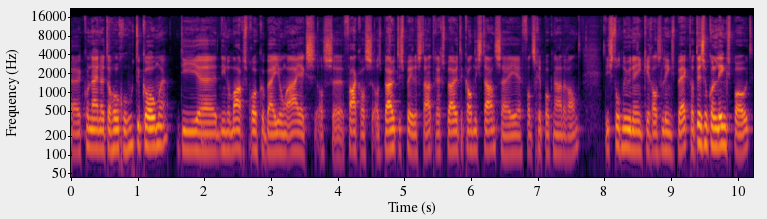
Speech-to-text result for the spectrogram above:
uh, konijn uit de hoge hoed te komen. Die, uh, die normaal gesproken bij Jong Ajax als, uh, vaak als, als buitenspeler staat. Rechtsbuiten kan die staan, zei Van Schip ook naar de rand. Die stond nu in één keer als linksback. Dat is ook een linkspoot.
